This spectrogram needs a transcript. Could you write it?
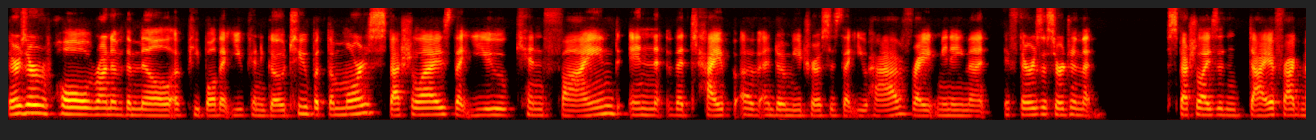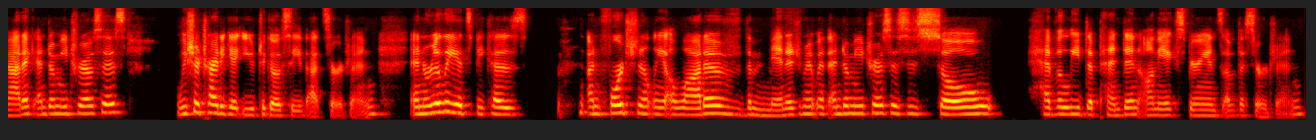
there's a whole run of the mill of people that you can go to, but the more specialized that you can find in the type of endometriosis that you have, right? Meaning that if there's a surgeon that specializes in diaphragmatic endometriosis, we should try to get you to go see that surgeon. And really, it's because unfortunately, a lot of the management with endometriosis is so heavily dependent on the experience of the surgeon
